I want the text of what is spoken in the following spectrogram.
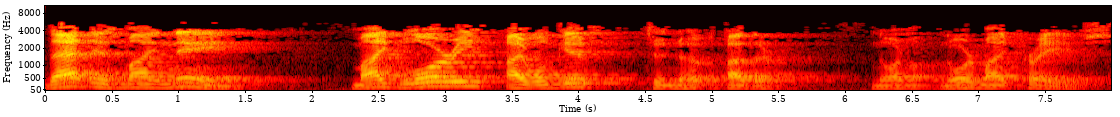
that is my name. My glory I will give to no other, nor, nor my praise.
